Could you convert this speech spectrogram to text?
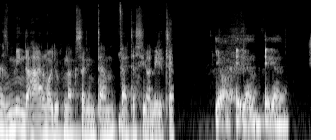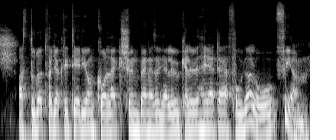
ez mind a hármagyuknak szerintem felteszi a létet. Ja, igen, igen. Azt tudod, hogy a Criterion Collectionben ez egy előkelő helyet elfoglaló film?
